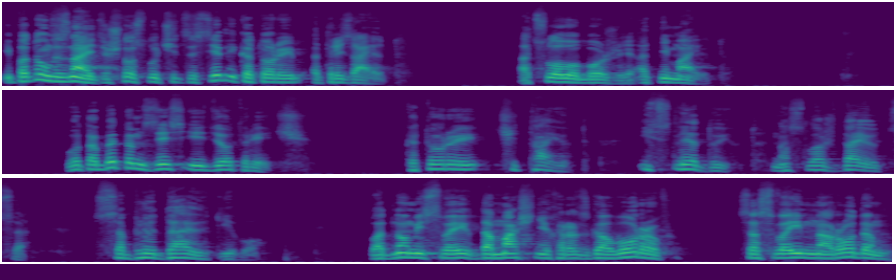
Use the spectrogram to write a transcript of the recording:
И потом вы знаете, что случится с теми, которые отрезают от Слова Божия, отнимают. Вот об этом здесь и идет речь. Которые читают, исследуют, наслаждаются, соблюдают его. В одном из своих домашних разговоров со своим народом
